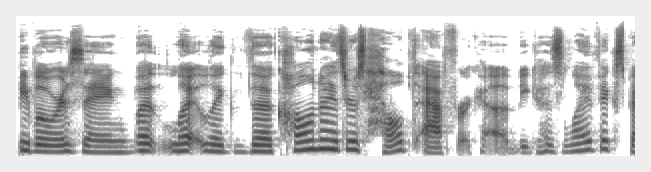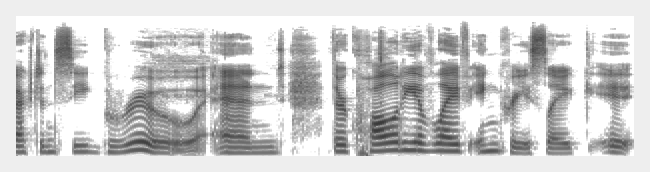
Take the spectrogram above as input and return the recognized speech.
people were saying, but li- like the colonizers helped Africa because life expectancy grew and their quality of life increased. Like it,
